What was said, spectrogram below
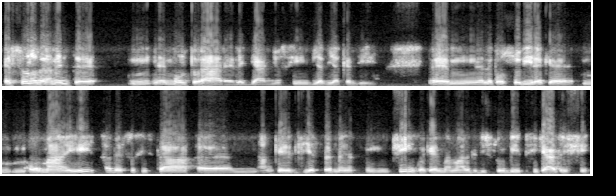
e sono veramente mh, mm, molto rare le diagnosi di. ADHD ehm, le posso dire che mh, mm, ormai adesso si sta ehm, anche il DSM-5, che è il manuale dei disturbi psichiatrici,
